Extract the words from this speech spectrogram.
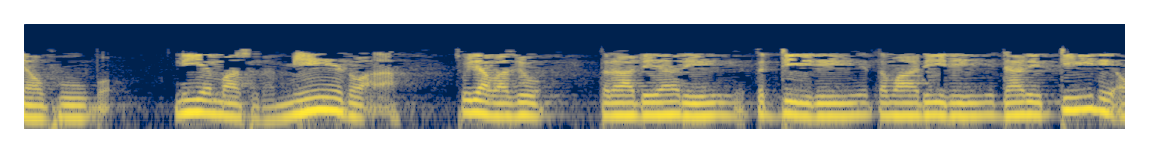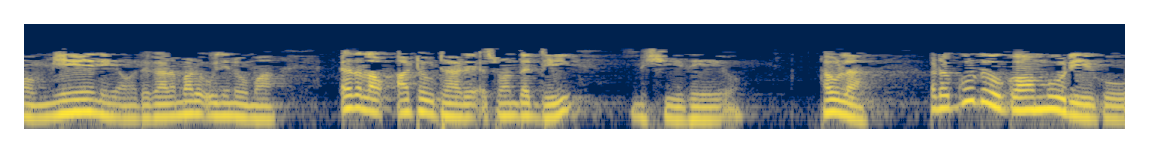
ရောက်ဘူးပေါ့နိယမဆိုတာမြဲသွားတာဆိုကြပါစို့တရားတရားတွေတတိတွေတမာတိတွေဒါတွေတီးနေအောင်မြဲနေအောင်ဒကာဓမ္မတို့ဦးဇင်းတို့မှာအဲ့ဒါလောက်အထုတ်ထားတဲ့အစွမ်းတတိမရှိသေးဘူးဟုတ်လား အဲ့တော့ကုသိုလ်ကောင်းမှုတွေကို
